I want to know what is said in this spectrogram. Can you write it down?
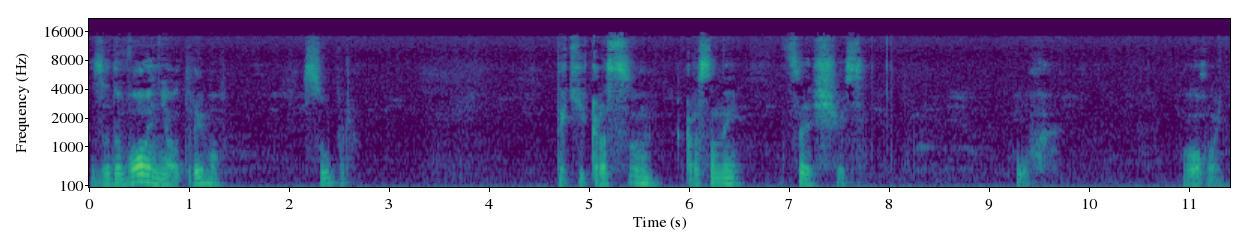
Задоволення отримав. Супер. Такі красун, красуни це щось. Ух. Вогонь.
